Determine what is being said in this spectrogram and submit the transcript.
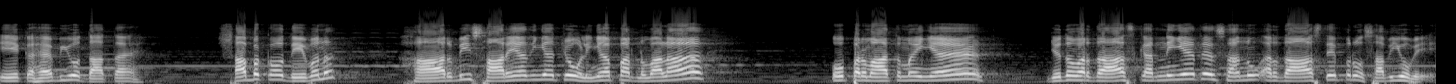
ਏਕ ਹੈ ਵੀ ਉਹ ਦਾਤਾ ਹੈ। ਸਭ ਕੋ ਦੇਵਨ ਹਾਰ ਵੀ ਸਾਰਿਆਂ ਦੀਆਂ ਝੋਲੀਆਂ ਭਰਨ ਵਾਲਾ ਉਹ ਪਰਮਾਤਮਾ ਹੀ ਹੈ। ਜਦੋਂ ਅਰਦਾਸ ਕਰਨੀ ਹੈ ਤੇ ਸਾਨੂੰ ਅਰਦਾਸ ਤੇ ਭਰੋਸਾ ਵੀ ਹੋਵੇ।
